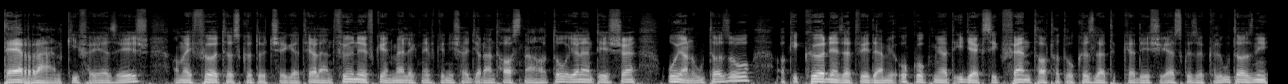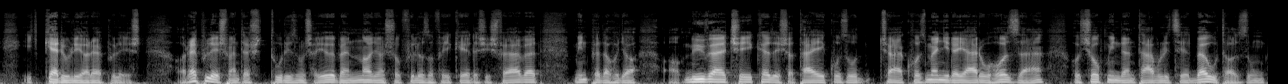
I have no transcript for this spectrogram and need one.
terrán kifejezés, amely földhöz kötöttséget jelent. Főnévként, melléknévként is egyaránt használható. Jelentése olyan utazó, aki környezetvédelmi okok miatt igyekszik fenntartható közlekedési eszközökkel utazni, így kerüli a repülést. A repülésmentes turizmus a jövőben nagyon sok filozófiai kérdés is felvet, mint például, hogy a, a műveltséghez és a tájékozódtsághoz mennyire járul hozzá, hogy sok minden távoli célt beutazzunk,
